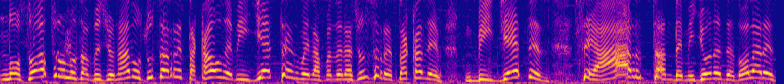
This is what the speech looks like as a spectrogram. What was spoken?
nosotros los aficionados, tú estás retacado de billetes, güey. La federación se retaca de billetes, se hartan de millones de dólares.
